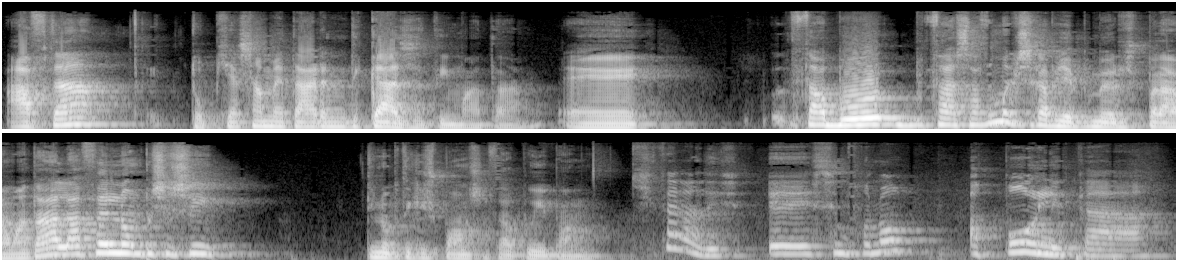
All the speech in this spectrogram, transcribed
Αυτά το πιάσαμε τα αρνητικά ζητήματα. Ε, θα, μπο... θα σταθούμε και σε κάποια επιμέρους πράγματα, αλλά θέλω να μου πεις εσύ την οπτική σου πάνω σε αυτά που είπαμε. Κοίτα να δεις, ε, συμφωνώ απόλυτα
